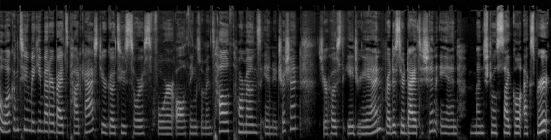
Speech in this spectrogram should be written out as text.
Welcome to Making Better Bites podcast, your go to source for all things women's health, hormones, and nutrition. It's your host, Adrianne, registered dietitian and menstrual cycle expert.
